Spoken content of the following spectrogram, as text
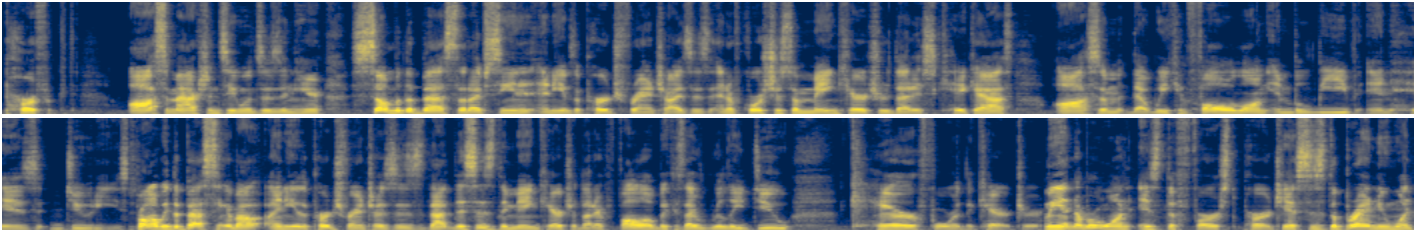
perfect. Awesome action sequences in here. Some of the best that I've seen in any of the Purge franchises. And of course, just a main character that is kick ass, awesome, that we can follow along and believe in his duties. Probably the best thing about any of the Purge franchises is that this is the main character that I follow because I really do care for the character. Me at number one is the first Purge. Yes, this is the brand new one,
